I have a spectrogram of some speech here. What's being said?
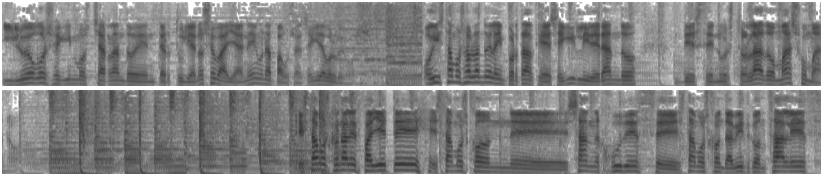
y luego seguimos charlando en tertulia. No se vayan, ¿eh? Una pausa, enseguida volvemos. Hoy estamos hablando de la importancia de seguir liderando desde nuestro lado más humano. Estamos con Alex Payete, estamos con eh, San Júdez, estamos con David González,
